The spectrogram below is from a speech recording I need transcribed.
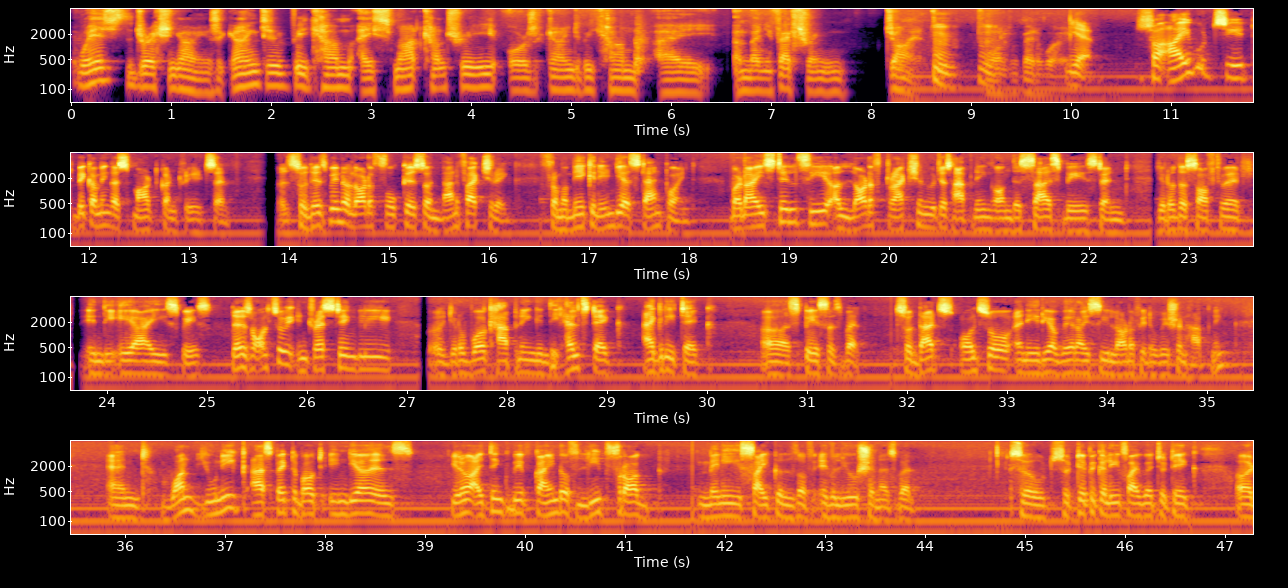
Where's the direction going? Is it going to become a smart country or is it going to become a, a manufacturing giant, Hmm, for hmm. want of a better word? Yeah. So I would see it becoming a smart country itself. So there's been a lot of focus on manufacturing from a make in India standpoint. But I still see a lot of traction which is happening on the SaaS based and you know the software in the AI space. There's also interestingly uh, you know work happening in the health tech, agri tech uh, space as well. So that's also an area where I see a lot of innovation happening. And one unique aspect about India is, you know, I think we've kind of leapfrogged many cycles of evolution as well. So, so typically, if I were to take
